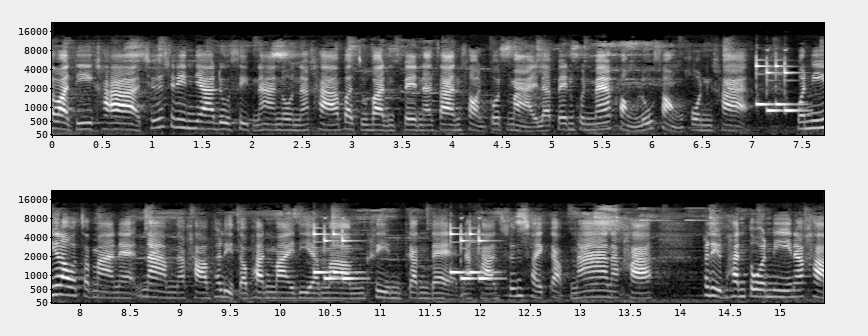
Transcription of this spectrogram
สวัสดีค่ะ ชื่อชรินยาดุสิตนานนท์นะคะ ปัจจุบันเป็นอาจารย์สอนกฎหมาย และเป็นคุณแม่ของลูกสองคนค่ะ วันนี้เราจะมาแนะนำนะคะ ผลิตภัณฑ์ My Dear Mom ครีมกันแดดนะคะ ซึ่งใช้กับหน้านะคะ ผลิตภัณฑ์ตัวนี้นะคะ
